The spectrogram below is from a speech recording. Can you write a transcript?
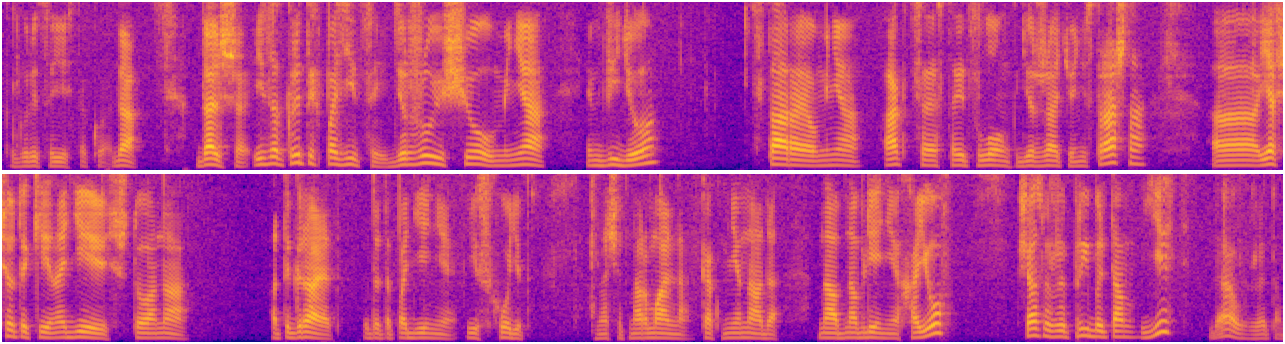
как говорится, есть такое. Да. Дальше. Из открытых позиций. Держу еще у меня NVIDIA. Старая у меня акция стоит в лонг. Держать ее не страшно. А, я все-таки надеюсь, что она отыграет вот это падение и сходит значит нормально, как мне надо на обновление хаев. Сейчас уже прибыль там есть, да, уже там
